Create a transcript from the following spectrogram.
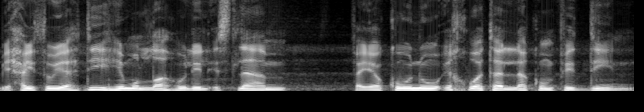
بحيث يهديهم الله للإسلام فيكونوا إخوة لكم في الدين.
